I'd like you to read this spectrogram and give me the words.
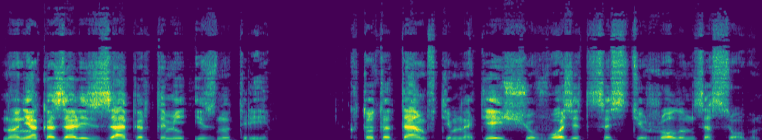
но они оказались запертыми изнутри. Кто-то там в темноте еще возится с тяжелым засовом.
